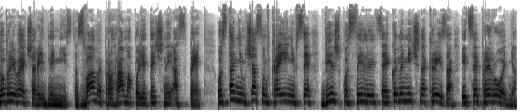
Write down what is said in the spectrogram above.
Добрий вечір, рідне місто. З вами програма Політичний аспект. Останнім часом в країні все більш посилюється економічна криза, і це природньо,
